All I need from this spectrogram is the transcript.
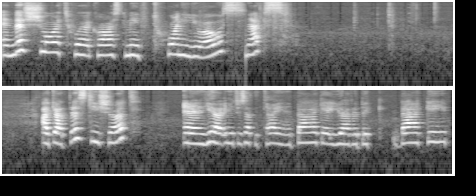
And this short will cost me 20 euros. Next, I got this t-shirt and yeah, you just have to tie it back. and You have a big back gape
